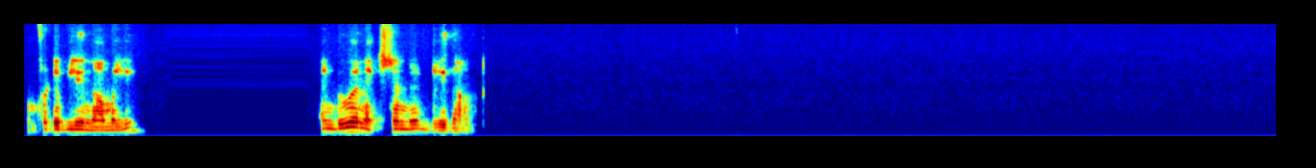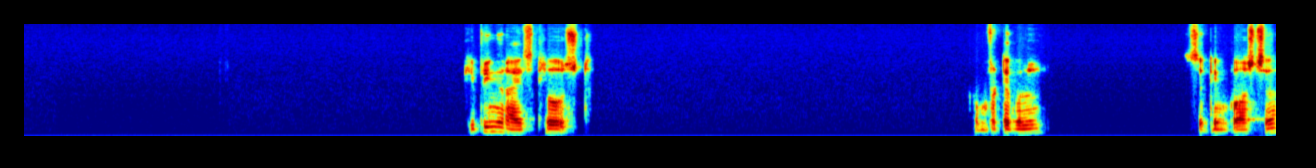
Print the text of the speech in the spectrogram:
comfortably normally and do an extended breathe out. Keeping your eyes closed, comfortable sitting posture,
